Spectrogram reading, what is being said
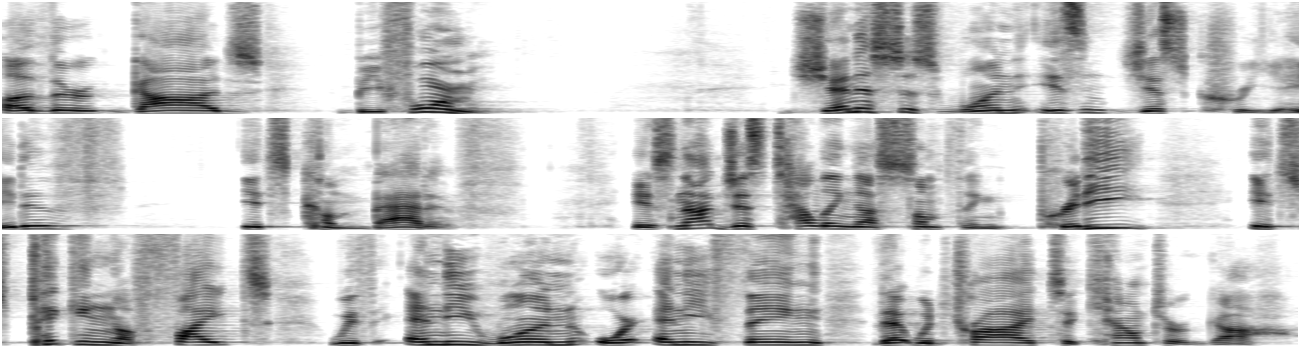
other gods before me. Genesis 1 isn't just creative, it's combative. It's not just telling us something pretty, it's picking a fight with anyone or anything that would try to counter God.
